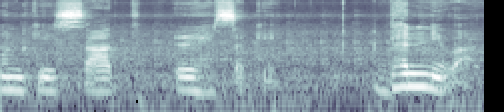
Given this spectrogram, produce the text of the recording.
उनके साथ रह सकें। धन्यवाद।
